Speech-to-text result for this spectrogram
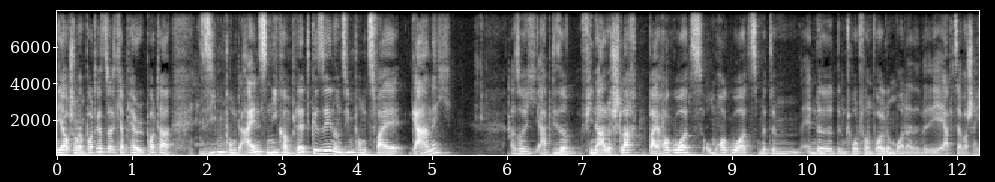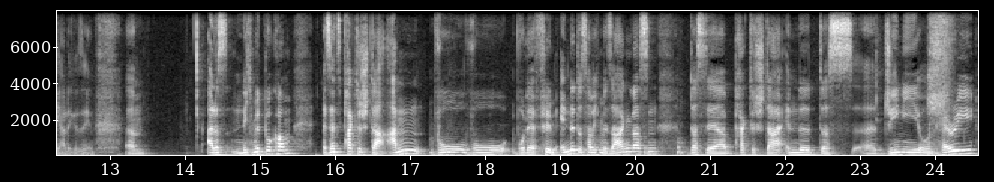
ja auch schon beim Podcast gesagt, ich habe Harry Potter 7.1 nie komplett gesehen und 7.2 gar nicht. Also ich habe diese finale Schlacht bei Hogwarts, um Hogwarts mit dem Ende, dem Tod von Voldemort, also ihr habt es ja wahrscheinlich alle gesehen, ähm, alles nicht mitbekommen. Es setzt praktisch da an, wo, wo, wo der Film endet, das habe ich mir sagen lassen, dass der praktisch da endet, dass äh, Genie und Harry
